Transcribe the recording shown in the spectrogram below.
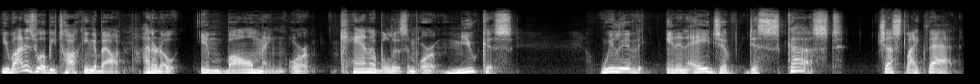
You might as well be talking about, I don't know, embalming or cannibalism or mucus. We live in an age of disgust, just like that,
